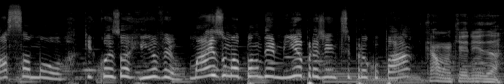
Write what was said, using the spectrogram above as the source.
Nossa, amor, que coisa horrível. Mais uma pandemia pra gente se preocupar. Calma, querida.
